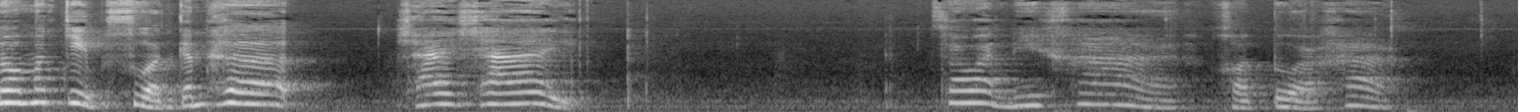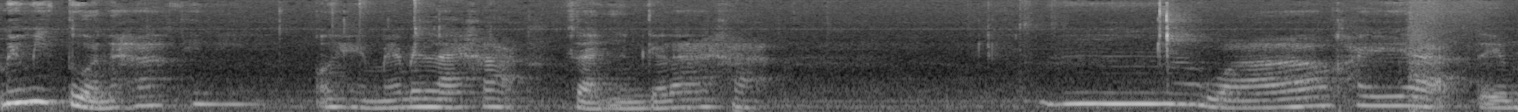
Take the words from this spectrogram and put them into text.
รามาเก็บสวนกันเถอะ ใช่ใช่ สวัสดีค่ะ ขอตั๋วค่ะ ไม่มีตั๋วนะคะที่นี่ โอเค ไม่เป็นไรค่ะ จ่ายเงินก็ได้ค่ะอืมว้าวขยะเต็ม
